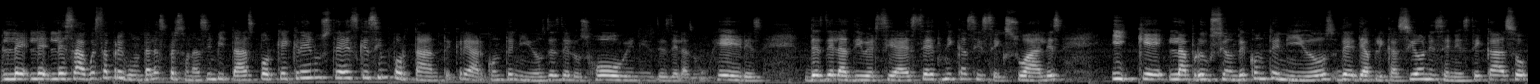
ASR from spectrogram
les hago esta pregunta a las personas invitadas, ¿por qué creen ustedes que es importante crear contenidos desde los jóvenes, desde las mujeres, desde las diversidades étnicas y sexuales y que la producción de contenidos, de, de aplicaciones en este caso,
